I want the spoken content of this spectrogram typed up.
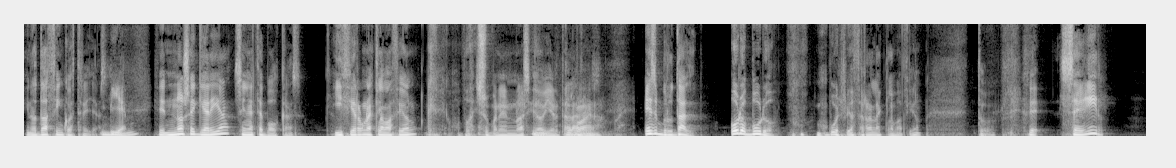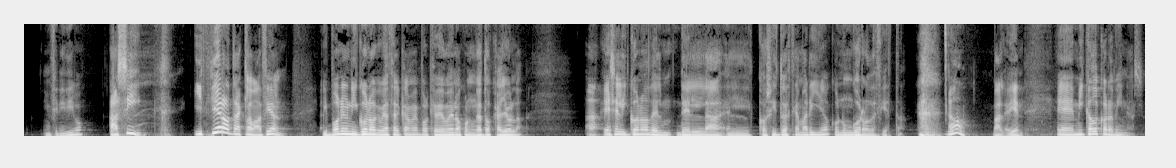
y nos da cinco estrellas. Bien. Dice, no sé qué haría sin este podcast. Y cierra una exclamación que, como podéis suponer, no ha sido abierta. Claro. Bueno. Es brutal. Oro puro. Vuelve a cerrar la exclamación. Dice, seguir. Infinitivo. Así. Y cierra otra exclamación. Y pone un icono que voy a acercarme porque veo menos con un gato escayola. Ah, es el icono del, del, la- el cosito este amarillo con un gorro de fiesta. No, Vale, bien. Eh, Miquel Corominas.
